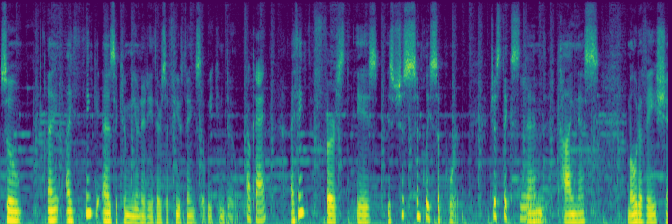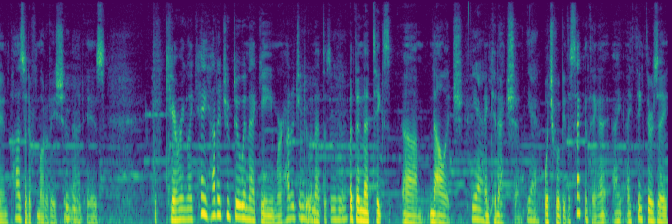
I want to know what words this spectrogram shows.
So I I think as a community there's a few things that we can do. Okay. I think the first is is just simply support. Just extend mm. kindness, motivation, positive motivation mm-hmm. that is caring like hey how did you do in that game or how did you mm-hmm. do in mm-hmm. that mm-hmm. but then that takes um, knowledge yeah. and connection yeah. which would be the second thing I, I, I think there's a,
